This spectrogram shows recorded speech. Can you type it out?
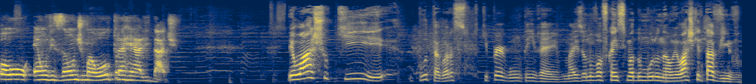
Ou é um Visão de uma outra realidade? Eu acho que. Puta, agora que pergunta, hein, velho? Mas eu não vou ficar em cima do muro, não. Eu acho que ele tá vivo.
